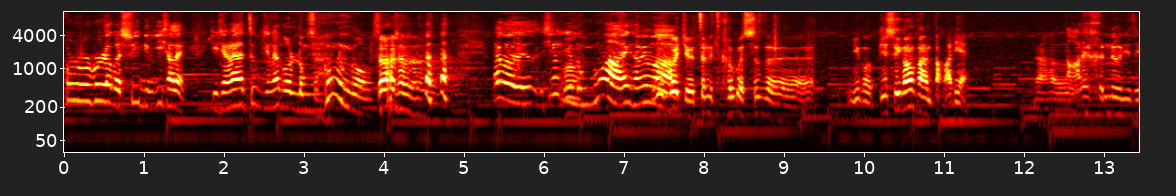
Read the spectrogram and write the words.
呼噜呼噜那个水流起下来，就像他走进那个龙宫龙宫，是啊是啊是 啊。那个小鸡龙宫啊，你看没有嘛我我？就整的抠个狮子，一个比水缸房大点，然后大得很了，你这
